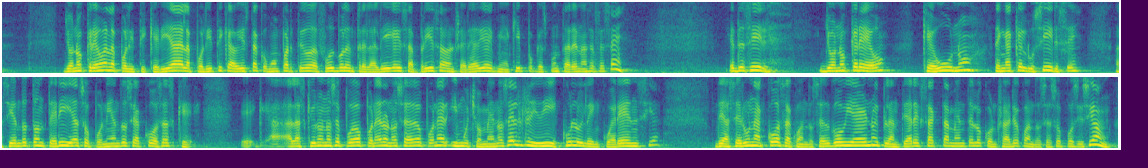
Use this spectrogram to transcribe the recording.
Yo no creo en la politiquería de la política vista como un partido de fútbol entre la Liga y Saprissa o entre Heredia y mi equipo que es Punta Arenas FC. Es decir, yo no creo que uno tenga que lucirse haciendo tonterías, oponiéndose a cosas que, eh, a las que uno no se puede oponer o no se debe oponer, y mucho menos el ridículo y la incoherencia de hacer una cosa cuando se es gobierno y plantear exactamente lo contrario cuando se es oposición.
